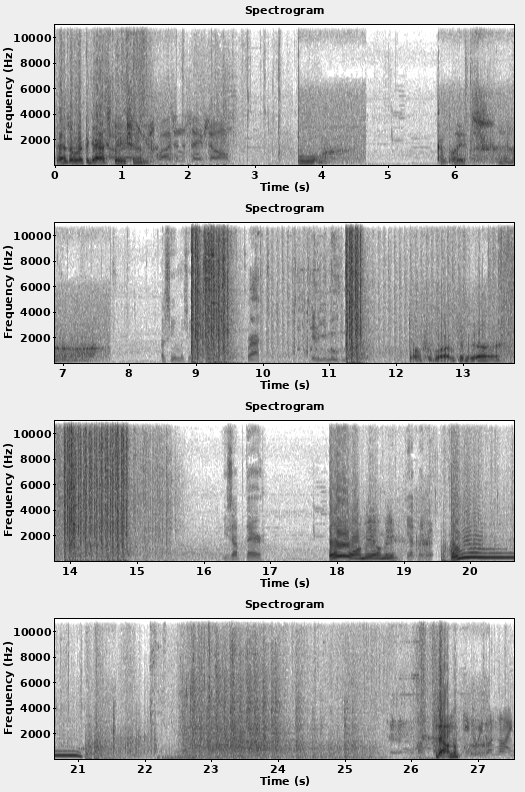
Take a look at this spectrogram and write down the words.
guys over at the gas All right, your station. squad's in the safe zone. Ooh. Complaints. Uh, I see him, I see him. Cracked. Enemy movement. don't survive. Give me that. He's up there. Oh, on me, on me. Yep, yep, yep. Ooh. Down them. online.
